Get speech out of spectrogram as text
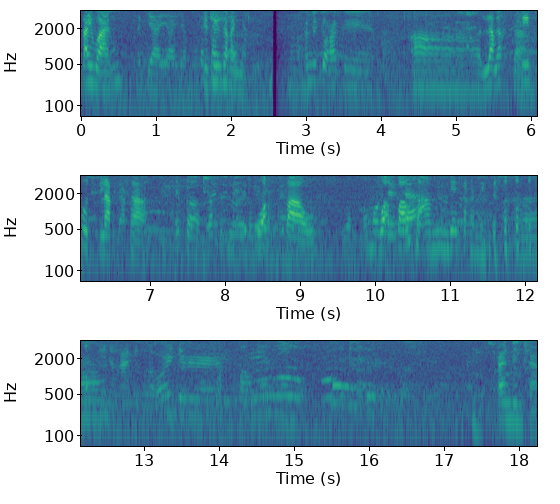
Taiwan? Nagyayaya mo. Ito yung sa kanya. Ano ito ate? Ah, laksa. Seafood laksa. Ito, bakit may Wakpaw. Wakpaw sa amin, hindi sa kanila. Yun ang aming mga order. Kain din siya?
